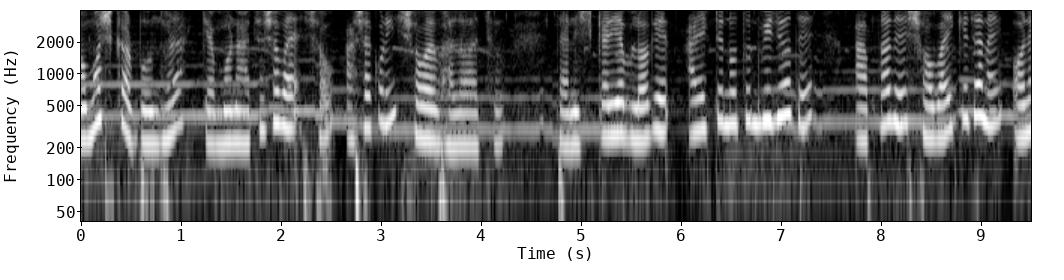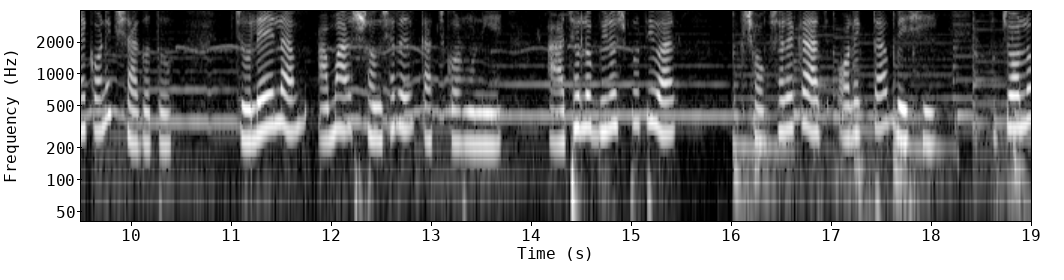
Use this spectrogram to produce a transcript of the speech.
নমস্কার বন্ধুরা, কেমন আছো সবাই? সব আশা করি সবাই ভালো আছো। তানিষ্কারিয়া ব্লগের আরেকটা নতুন ভিডিওতে আপনাদের সবাইকে জানাই অনেক অনেক স্বাগত। চলে এলাম আমার সংসারের কাজকর্ম নিয়ে। আজ হলো বৃহস্পতিবার, সংসারের কাজ অনেকটা বেশি। চলো,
